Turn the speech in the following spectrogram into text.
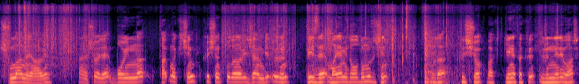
Şunlar ne abi? Ha şöyle boynuna takmak için kışın kullanabileceğim bir ürün. Biz de Miami'de olduğumuz için burada kış yok. Bak gene takı ürünleri var.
